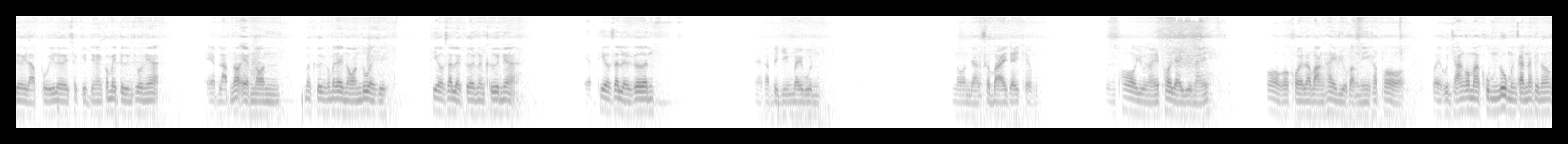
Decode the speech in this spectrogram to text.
เลยหลับปุ๋ยเลยสะกิดยังไงก็ไม่ตื่นช่วงเนี้ย แอบหลับเนาะแอบนอน เมื่อคืนก็ไม่ได้นอนด้วยสิ เที่ยวซะเหลือเกินกลางคืนเนี่ย แอบเที่ยวซะเหลือเกินนะครับเด็กหญิงใบบุญ นอนอย่างสบายใจเฉมส่วนพ่ออยู่ไหน พ่อใหญ่อยู่ไหน พ่อก็คอยระวังให้อยู่ฝั่งนี้ครับ พ่อพ่อใหญ่คุณช้างก็มาคุมลูกเหมือนกันนะพี่น้อง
